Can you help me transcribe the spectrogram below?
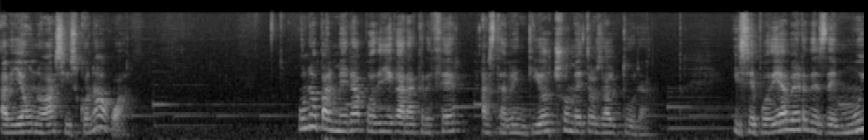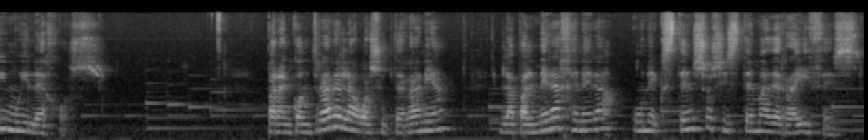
había un oasis con agua. Una palmera puede llegar a crecer hasta 28 metros de altura y se podía ver desde muy muy lejos. Para encontrar el agua subterránea, la palmera genera un extenso sistema de raíces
